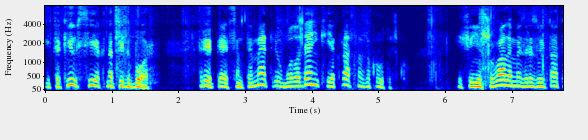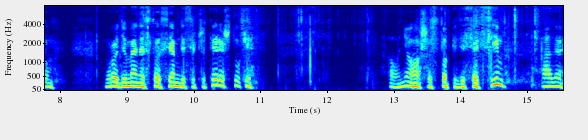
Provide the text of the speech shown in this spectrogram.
І такі всі, як на підбор. 3-5 см, молоденькі, якраз на закруточку. І фінішували ми з результатом. Вроді в мене 174 штуки, а у нього ще 157, але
